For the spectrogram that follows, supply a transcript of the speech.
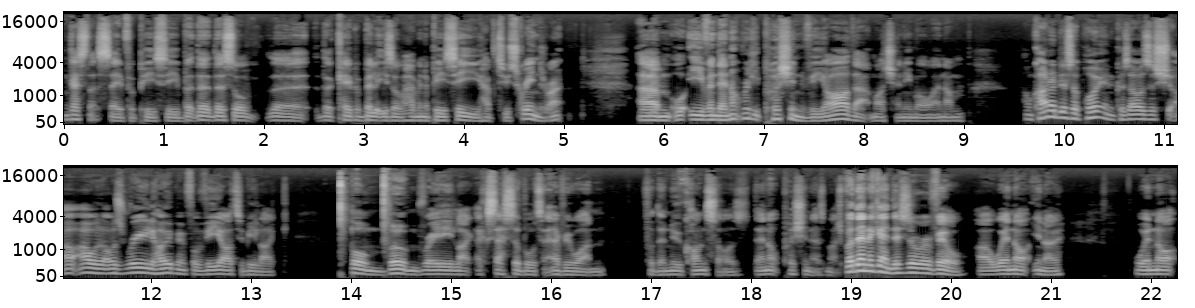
I guess that's safe for PC, but the the sort of the the capabilities of having a PC, you have two screens, right? Um, or even they're not really pushing VR that much anymore, and I'm I'm kind of disappointed because I was a sh- I, I was I was really hoping for VR to be like, boom, boom, really like accessible to everyone for the new consoles. They're not pushing it as much, but then again, this is a reveal. Uh, we're not, you know, we're not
